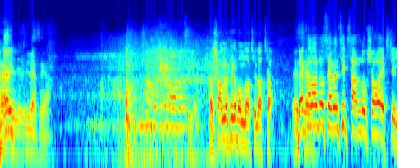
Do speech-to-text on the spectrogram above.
হ্যাঁ ঠিক আছে সামনে থেকে বন্ধ ছিল আচ্ছা। ব্যাগডাল সেভেন সিক্স সানরুফ সহ এক্সটেল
